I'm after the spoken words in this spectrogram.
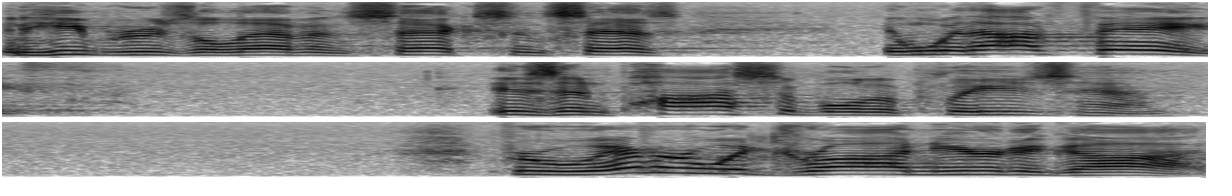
in Hebrews 11:6, and says, and without faith it is impossible to please him. For whoever would draw near to God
